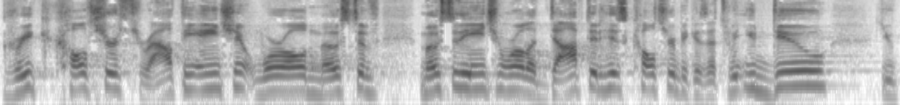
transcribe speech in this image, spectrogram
Greek culture throughout the ancient world. Most of, most of the ancient world adopted his culture because that's what you do. You,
